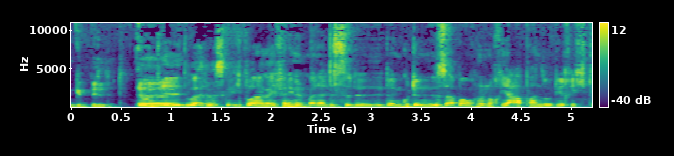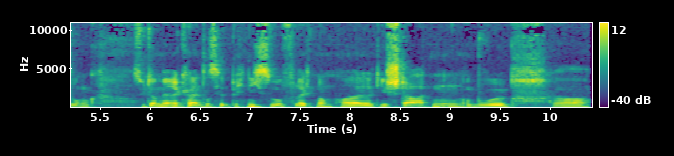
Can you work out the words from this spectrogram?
gebildet. Und Äh, äh, du ich war gar nicht fertig mit meiner Liste. Dann gut, dann ist aber auch nur noch Japan so die Richtung. Südamerika interessiert mich nicht so. Vielleicht nochmal die Staaten, obwohl, pff, ja,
